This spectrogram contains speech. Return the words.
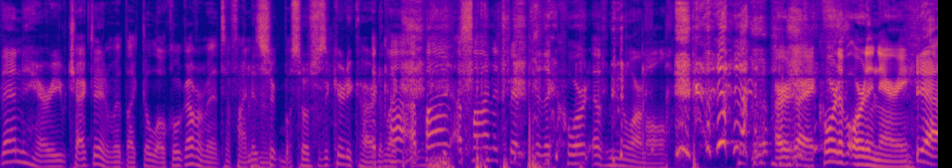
then Harry checked in with like the local government to find his Mm-hmm. so- social security card and Uh, like upon upon a trip to the court of normal, or sorry, court of ordinary, yeah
